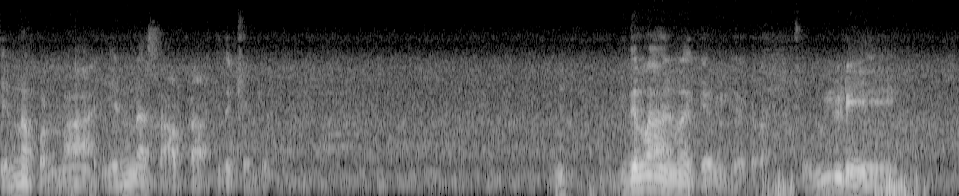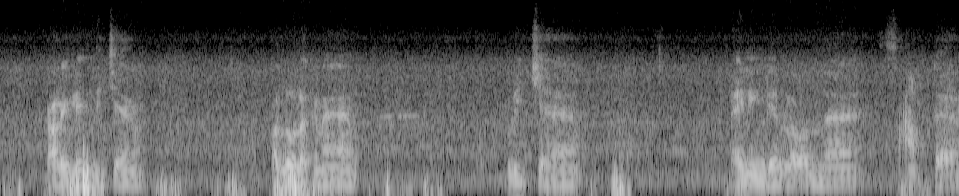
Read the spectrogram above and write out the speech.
என்ன பண்ணா என்ன சாப்பிட்டா இதை சொல்லு. இதெல்லாம் என்ன கேள்வி கேட்குறேன்? சொல்லிடே. காலையில் எழுந்திரிச்சேன் பல்லு விளக்குனேன் குளித்தேன் டைனிங் டேபிளில் வந்தேன். சாப்பிட்டேன்.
